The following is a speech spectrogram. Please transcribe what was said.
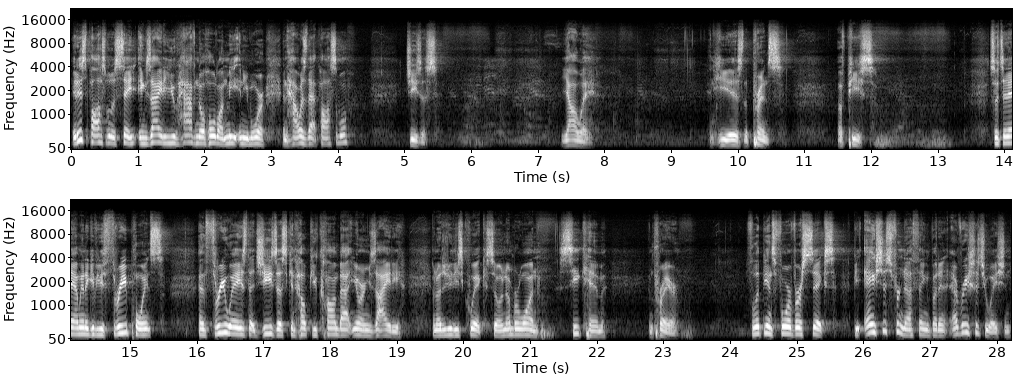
It is possible to say, anxiety, you have no hold on me anymore. And how is that possible? Jesus, Yahweh. And He is the Prince of Peace. So today I'm going to give you three points and three ways that Jesus can help you combat your anxiety. And I'll do these quick. So, number one, seek Him in prayer. Philippians 4, verse 6 Be anxious for nothing, but in every situation,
